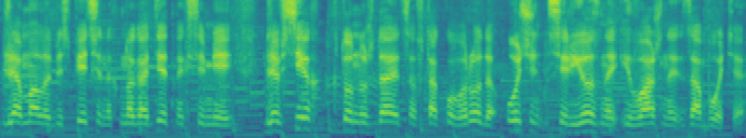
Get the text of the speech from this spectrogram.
для малообеспеченных, многодетных семей, для всех, кто нуждается в такого рода очень серьезной и важной заботе.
